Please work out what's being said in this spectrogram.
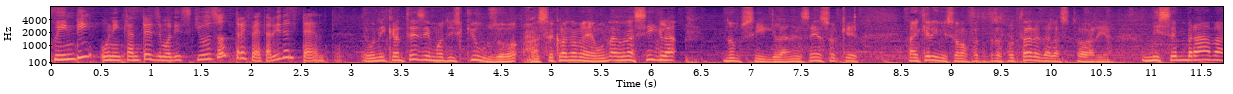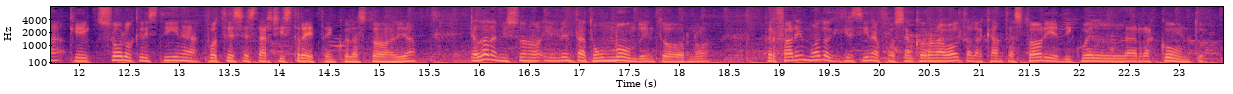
Quindi un incantesimo dischiuso tra i petali del tempo. Un incantesimo dischiuso, secondo me è una, una sigla, non sigla, nel senso che anche lì mi sono fatto trasportare dalla storia. Mi sembrava che solo Cristina potesse starci stretta in quella storia e allora mi sono inventato un mondo intorno per fare in modo che Cristina fosse ancora una volta la cantastorie di quel racconto.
